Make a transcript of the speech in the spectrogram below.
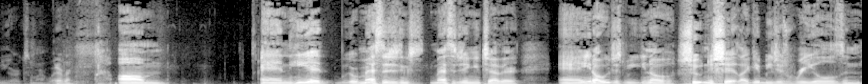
New York somewhere, whatever. Um and he had we were messaging messaging each other and you know we just be you know shooting the shit like it'd be just reels and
